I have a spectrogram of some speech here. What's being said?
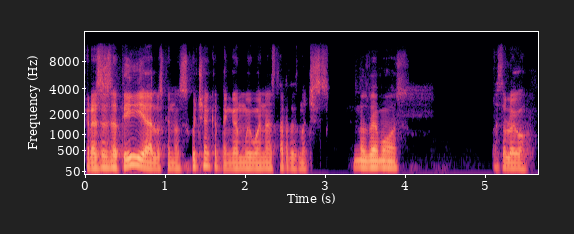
Gracias a ti y a los que nos escuchan. Que tengan muy buenas tardes, noches. Nos vemos. Hasta luego.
